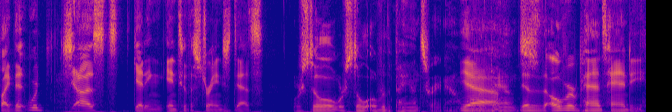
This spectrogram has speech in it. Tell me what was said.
like that. We're just getting into the strange deaths. We're still we're still over the pants right now. Over Yeah, pants. this is the over pants handy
